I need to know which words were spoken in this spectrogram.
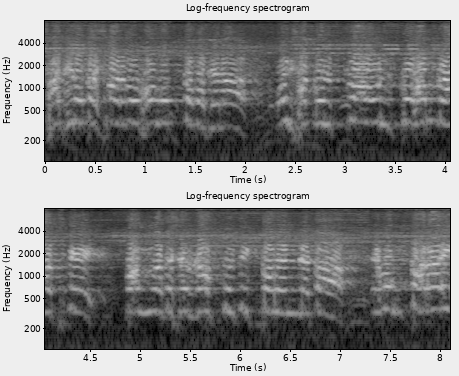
স্বাধীনতা সার্বভৌমত্ব বোঝে না, ওই সকল ক্রাউন কোলামরা আজকে বাংলাদেশের রাজনৈতিক দলের নেতা এবং তারাই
